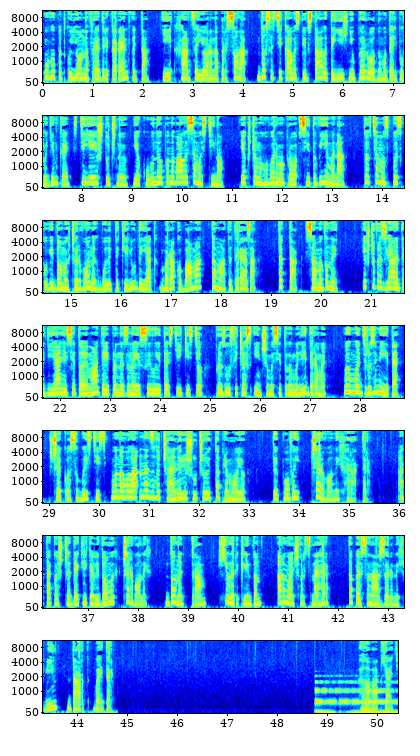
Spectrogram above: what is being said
У випадку Йона Фредеріка Рейнфельта і Ханса Йорана Персона досить цікаво співставити їхню природну модель поведінки з тією штучною, яку вони опанували самостійно. Якщо ми говоримо про світові імена, то в цьому списку відомих червоних будуть такі люди, як Барак Обама та мати Тереза. Так так, саме вони. Якщо ви розглянете діяльність Святої Матері, пронизаної силою та стійкістю при зустрічах з іншими світовими лідерами, ви вмить зрозумієте, що як особистість вона була надзвичайно рішучою та прямою, типовий червоний характер. А також ще декілька відомих червоних: Дональд Трамп, Хіларі Клінтон, Арнольд Шварценеггер та персонаж зоряних війн Дарт Вейдер. Глава 5.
